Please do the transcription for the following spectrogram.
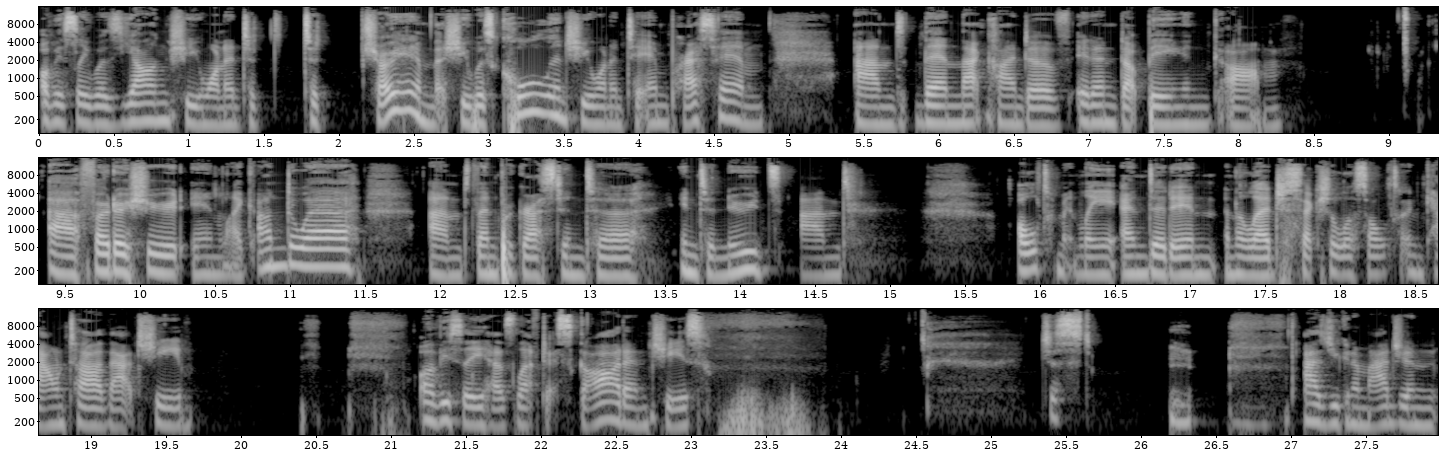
obviously was young. She wanted to to show him that she was cool and she wanted to impress him. And then that kind of it ended up being um, a photo shoot in like underwear and then progressed into into nudes and ultimately ended in an alleged sexual assault encounter that she obviously has left her scarred and she's just as you can imagine,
